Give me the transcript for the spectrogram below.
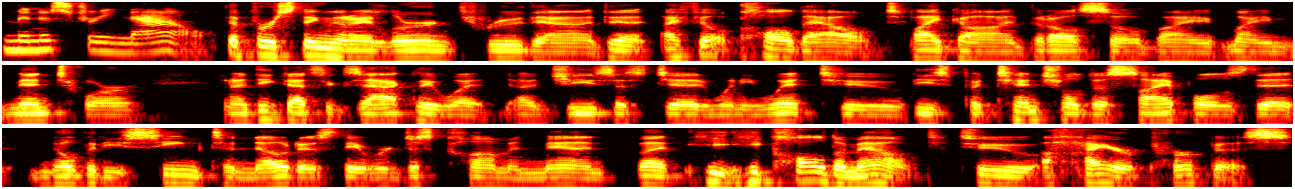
ministry now? The first thing that I learned through that, that I felt called out by God, but also by my mentor and I think that's exactly what uh, Jesus did when he went to these potential disciples that nobody seemed to notice. They were just common men, but he, he called them out to a higher purpose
